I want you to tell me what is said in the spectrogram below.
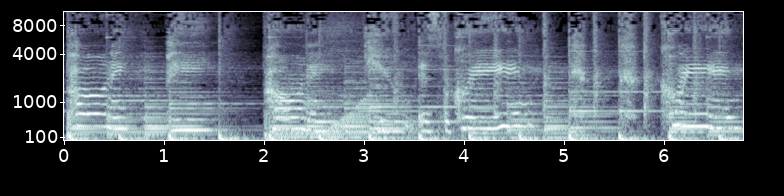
pony, P, pony. Q is for queen, queen,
